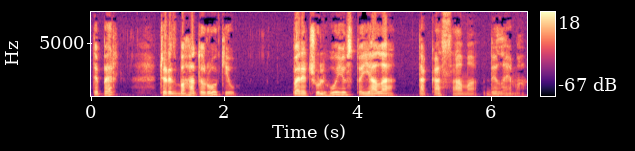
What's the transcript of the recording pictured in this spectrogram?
Тепер, через багато років, перед Шульгою стояла така сама дилема.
